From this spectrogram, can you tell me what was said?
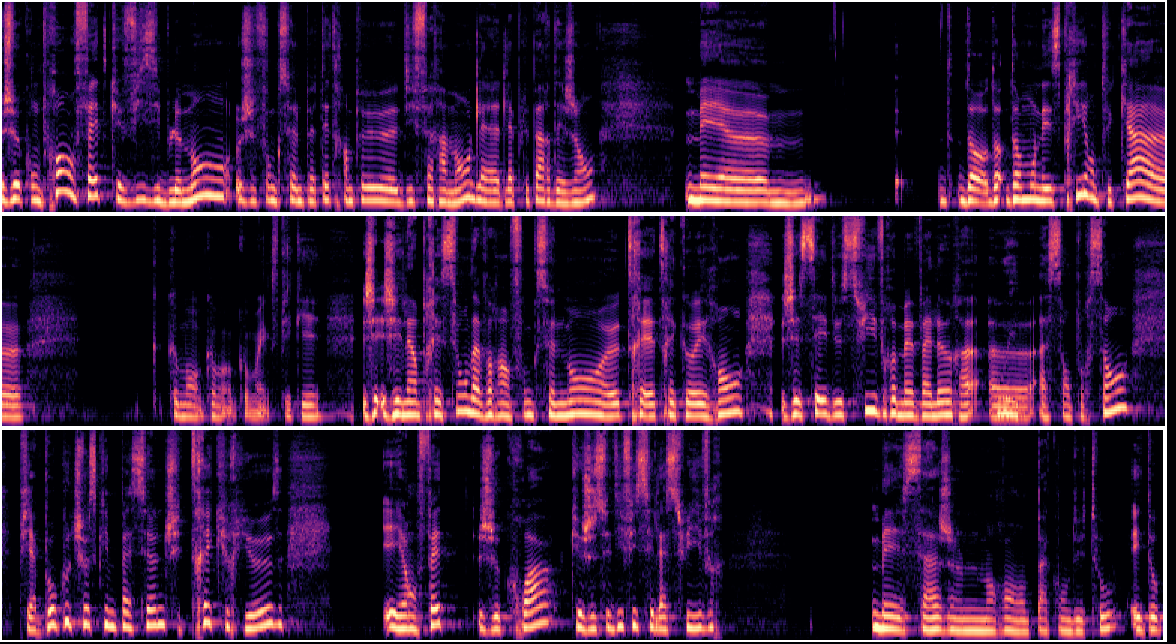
je comprends en fait que visiblement, je fonctionne peut-être un peu différemment de la, plupart des gens. Mais euh, dans, mon esprit, en tout cas, euh, comment, comment, comment expliquer? J'ai l'impression d'avoir un fonctionnement euh, très, très cohérent. J'essaie de suivre mes valeurs à, à 100%. Puis il y a beaucoup de choses qui me passionnent. Je suis très curieuse. Et en fait, je crois que je suis difficile à suivre. Mais ça, je ne m'en rends pas compte du tout. Et donc,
